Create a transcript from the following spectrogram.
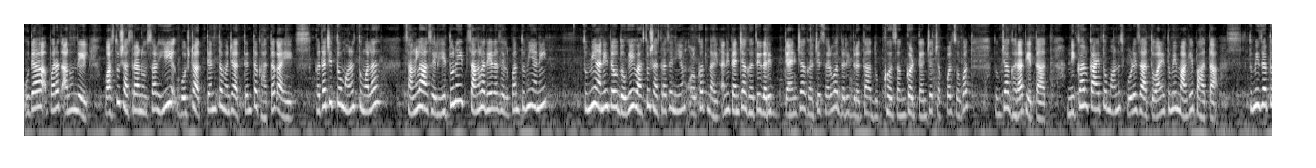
उद्या परत आणून देईल. वास्तुशास्त्रानुसार ही गोष्ट अत्यंत म्हणजे अत्यंत घातक आहे. कदाचित तो माणूस तुम्हाला चांगला असेल हेतूनही चांगला देत असेल पण तुम्ही आणि तुम्ही आणि तो दोघेही वास्तुशास्त्राचे नियम ओळखत नाहीत आणि त्यांच्या घरचे दरिद त्यांच्या घरचे सर्व दरिद्रता दुःख संकट त्यांच्या चप्पलसोबत तुमच्या घरात येतात. निकाल काय तो माणूस पुढे जातो आणि तुम्ही मागे पाहता. तुम्ही जर तो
